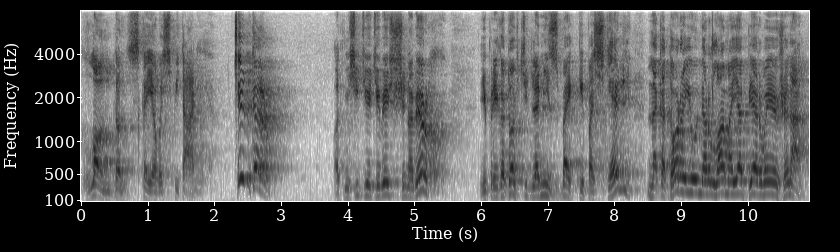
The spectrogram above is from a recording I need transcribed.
лондонское воспитание. Тинкер, отнесите эти вещи наверх и приготовьте для мисс Бекки постель, на которой умерла моя первая жена.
